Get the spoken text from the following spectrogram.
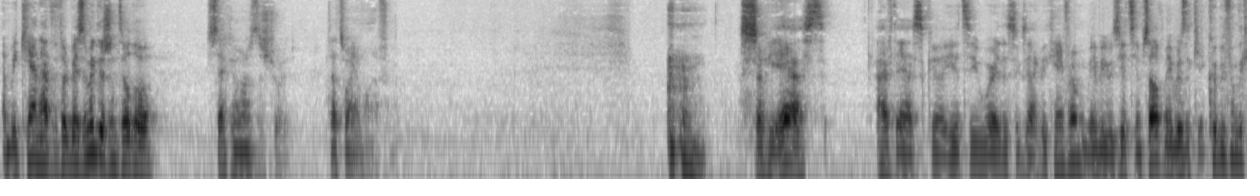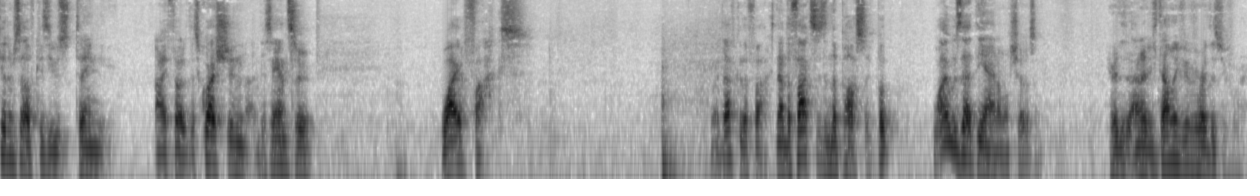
And we can't have the third Beis of until the second one is destroyed. That's why I'm laughing. so he asked, I have to ask uh, Yitzi where this exactly came from. Maybe it was Yitzi himself. Maybe it was the kid. Could be from the kid himself because he was saying, I thought of this question, this answer. Why a fox? Why after the fox? Now the fox is in the pasuk, but why was that the animal chosen? You heard this? I don't know. Tell me if you've heard this before.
